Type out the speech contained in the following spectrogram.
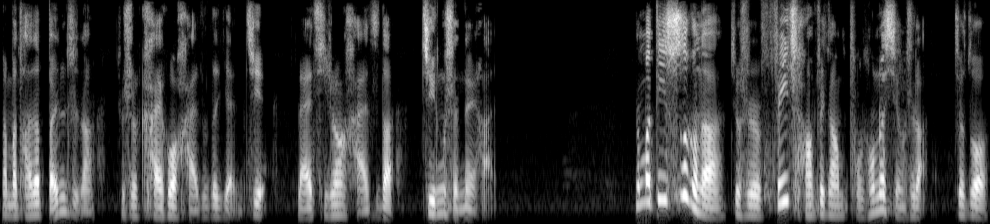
那么它的本质呢，就是开阔孩子的眼界，来提升孩子的精神内涵。那么第四个呢，就是非常非常普通的形式了，叫做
